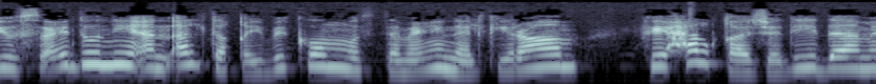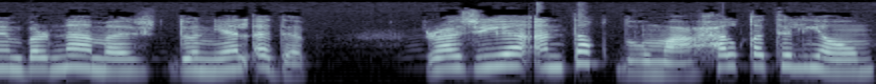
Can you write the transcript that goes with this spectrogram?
يسعدني أن ألتقي بكم مستمعينا الكرام في حلقة جديدة من برنامج دنيا الأدب. راجية أن تقضوا مع حلقة اليوم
